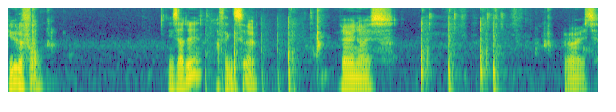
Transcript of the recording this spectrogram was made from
beautiful. Is that it? I think so. Very nice. Right.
